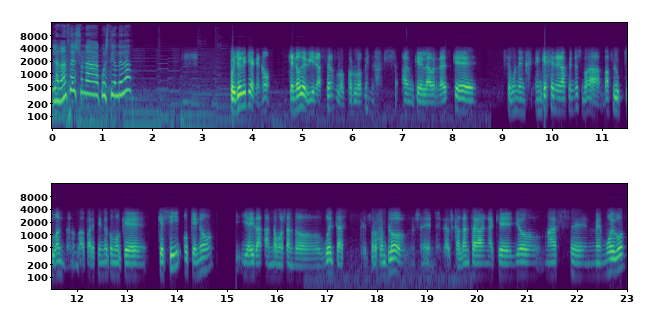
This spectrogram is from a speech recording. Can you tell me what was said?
¿La danza es una cuestión de edad? Pues yo diría que no, que no debiera serlo, por lo menos. Aunque la verdad es que según en, qué generaciones va, va fluctuando, ¿no? Va apareciendo como que, que sí o que no, y ahí andamos dando vueltas. Por ejemplo, en la escaldanza en la que yo más eh, me muevo,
